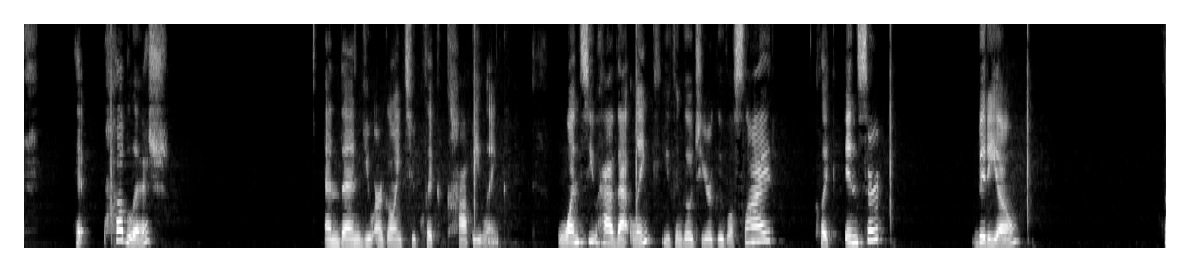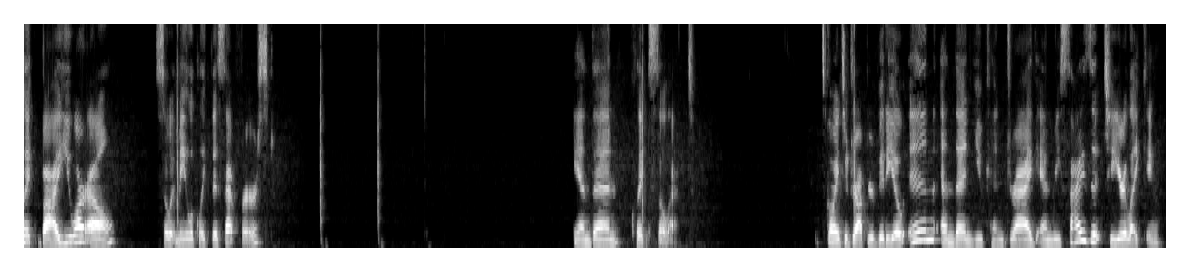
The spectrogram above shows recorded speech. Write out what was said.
publish, and then you are going to click copy link. Once you have that link, you can go to your Google slide, click insert, video, click by URL, so it may look like this at first, and then click select going to drop your video in and then you can drag and resize it to your liking.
